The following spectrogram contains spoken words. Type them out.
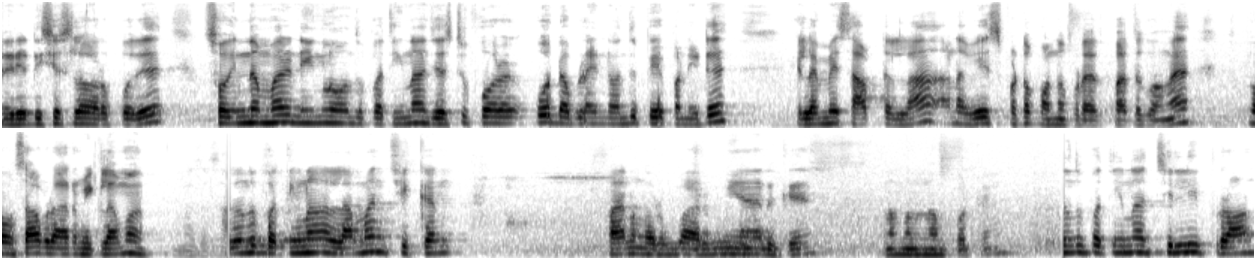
நிறைய டிஷ்ஷஸ்லாம் வரப்போகுது. ஸோ இந்த மாதிரி நீங்களும் வந்து பார்த்தீங்கன்னா just four four double nine வந்து பே பண்ணிவிட்டு எல்லாமே சாப்பிட்டுடலாம். ஆனால் வேஸ்ட் மட்டும் பண்ணக்கூடாது பார்த்துக்கோங்க நம்ம சாப்பிட ஆரம்பிக்கலாமா? இது வந்து பார்த்தீங்கன்னா லெமன் சிக்கன் பாருங்க ரொம்ப அருமையாக இருக்குது லெமன்லாம் போட்டு. வந்து பார்த்தீங்கன்னா chilli prawn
